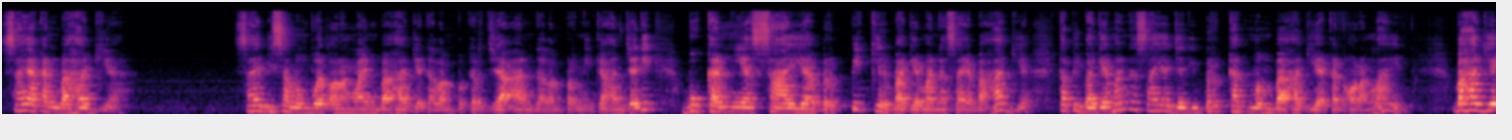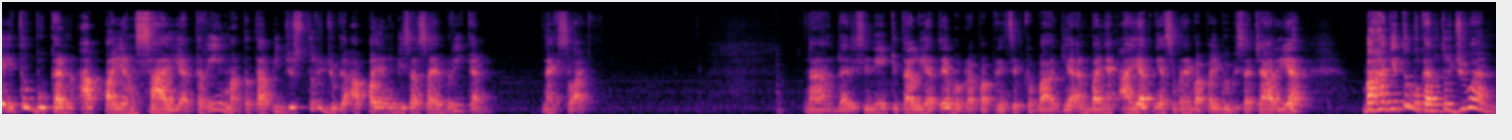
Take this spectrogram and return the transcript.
Saya akan bahagia saya bisa membuat orang lain bahagia dalam pekerjaan, dalam pernikahan. Jadi, bukannya saya berpikir bagaimana saya bahagia, tapi bagaimana saya jadi berkat membahagiakan orang lain. Bahagia itu bukan apa yang saya terima, tetapi justru juga apa yang bisa saya berikan. Next slide. Nah, dari sini kita lihat ya beberapa prinsip kebahagiaan. Banyak ayatnya sebenarnya Bapak Ibu bisa cari ya. Bahagia itu bukan tujuan,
